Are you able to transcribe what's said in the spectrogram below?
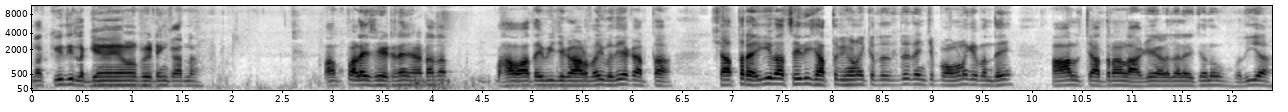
ਬਾਕੀ ਉਹਦੀ ਲੱਗੇ ਹੋਏ ਆ ਹੁਣ ਫਿਟਿੰਗ ਕਰਨ। ਪੰਪ ਵਾਲੇ ਸੇਠ ਨੇ ਸਾਡਾ ਤਾਂ ਹਵਾ ਤੇ ਵੀ ਜਗਾੜ ਬਾਈ ਵਧੀਆ ਕਰਤਾ। ਛੱਤ ਰਹਿ ਗਈ ਬਸ ਇਹਦੀ, ਛੱਤ ਵੀ ਹੁਣ ਇੱਕ ਅੱਧੇ ਦਿਨ ਚ ਪਾਉਣਗੇ ਬੰਦੇ। ਆਹ ਚਾਦਰਾਂ ਲਾ ਕੇ ਆਲੇ ਦੁਆਲੇ, ਚਲੋ ਵਧੀਆ।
